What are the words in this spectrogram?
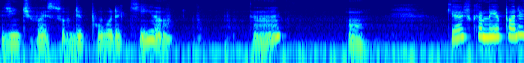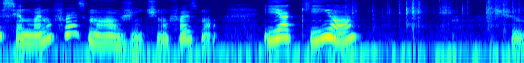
A gente vai sobrepor aqui, ó, tá? Ó. Aqui vai ficar meio aparecendo, mas não faz mal, gente, não faz mal. E aqui, ó, deixa eu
